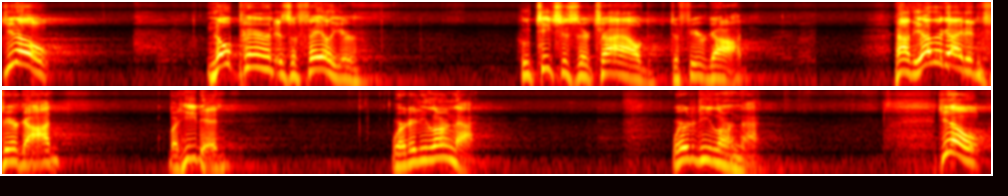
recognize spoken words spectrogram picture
Do you know, no parent is a failure who teaches their child to fear God. Now, the other guy didn't fear God. But he did. Where did he learn that? Where did he learn that? Do you know,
